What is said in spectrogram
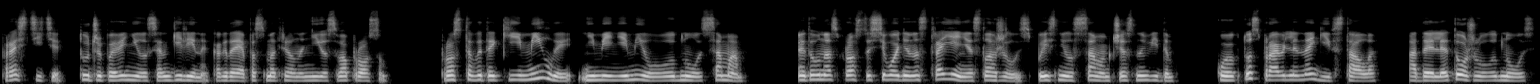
«Простите», – тут же повинилась Ангелина, когда я посмотрел на нее с вопросом. «Просто вы такие милые», – не менее мило улыбнулась сама. «Это у нас просто сегодня настроение сложилось», – пояснил с самым честным видом. Кое-кто с правильной ноги встала. Аделия тоже улыбнулась.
